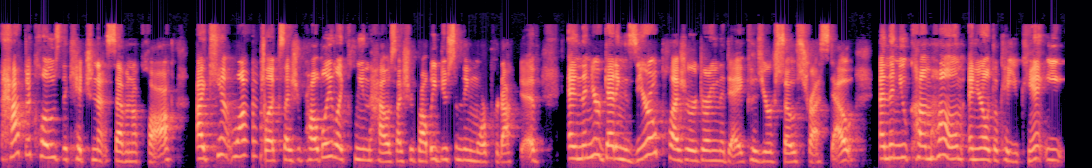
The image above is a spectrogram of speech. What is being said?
have to close the kitchen at seven o'clock. I can't watch Netflix. I should probably like clean the house. I should probably do something more productive. And then you're getting zero pleasure during the day because you're so stressed out. And then you come home and you're like, okay, you can't eat.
